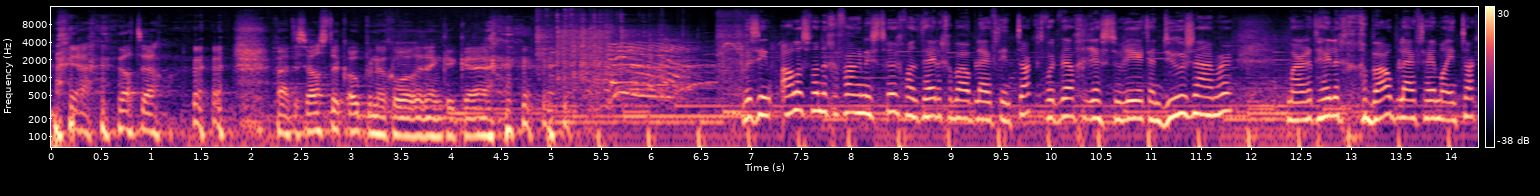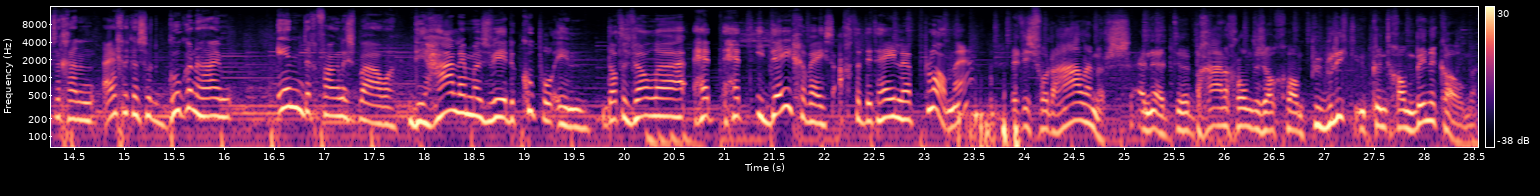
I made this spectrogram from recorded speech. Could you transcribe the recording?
ja, dat wel. maar het is wel een stuk opener geworden, denk ik. We zien alles van de gevangenis terug, want het hele gebouw blijft intact. Wordt wel gerestaureerd en duurzamer. Maar het hele gebouw blijft helemaal intact. We gaan een, eigenlijk een soort Guggenheim in de gevangenis bouwen. Die Haarlemmers weer de koepel in. Dat is wel eh, het, het idee geweest achter dit hele plan, hè? Het is voor de Haarlemmers. En het, de begane grond is ook gewoon publiek. U kunt gewoon binnenkomen.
